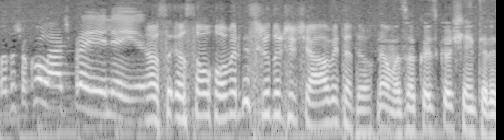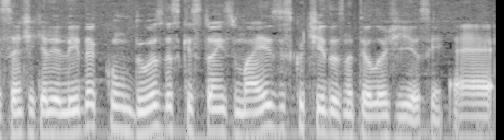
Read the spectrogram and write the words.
manda um chocolate pra ele aí. Eu sou, eu sou o Homer vestido de diabo, entendeu? Não, mas uma coisa que eu achei interessante é que ele lida com duas das questões mais discutidas na teologia, assim. É,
